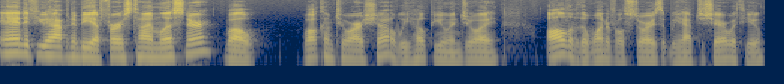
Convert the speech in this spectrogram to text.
And if you happen to be a first time listener, well, welcome to our show. We hope you enjoy all of the wonderful stories that we have to share with you.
